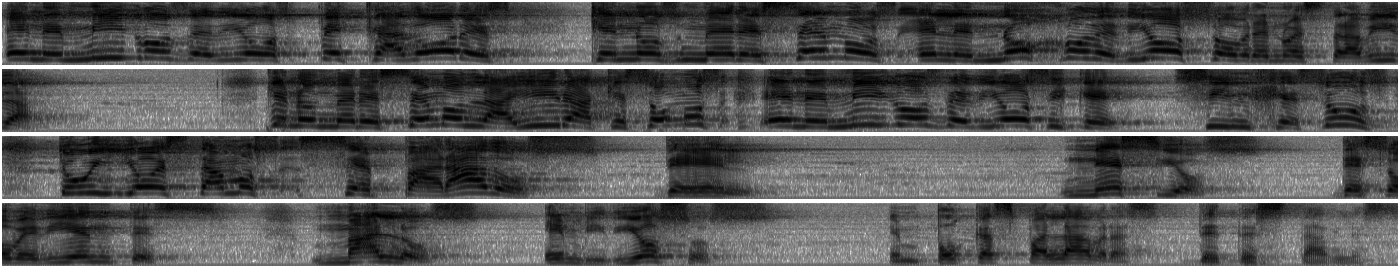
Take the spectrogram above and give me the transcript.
enemigos de Dios, pecadores, que nos merecemos el enojo de Dios sobre nuestra vida que nos merecemos la ira, que somos enemigos de Dios y que sin Jesús tú y yo estamos separados de Él. Necios, desobedientes, malos, envidiosos, en pocas palabras, detestables.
